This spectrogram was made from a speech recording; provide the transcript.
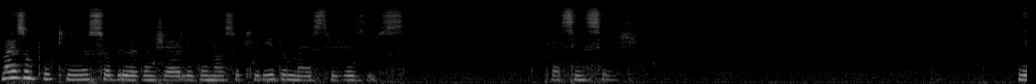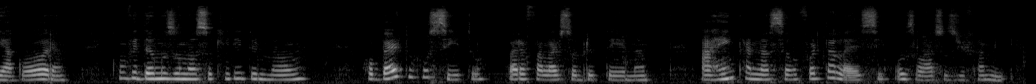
mais um pouquinho sobre o Evangelho do nosso querido Mestre Jesus. Que assim seja. E agora, convidamos o nosso querido irmão Roberto Rossito para falar sobre o tema A reencarnação fortalece os laços de família.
